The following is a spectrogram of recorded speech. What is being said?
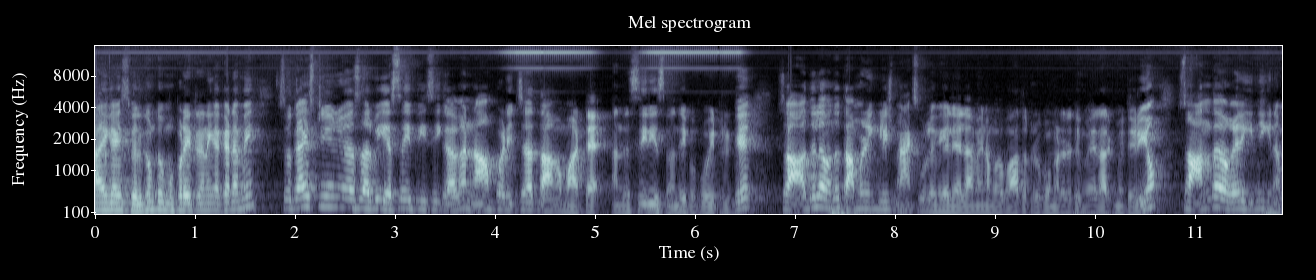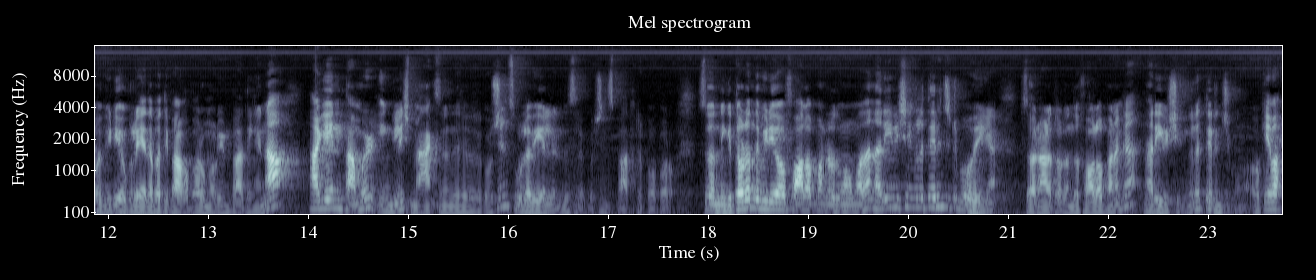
ஹாய் கைஸ் வெல்கம் டு முப்படை training academy so guys TNUSRB எஸ்ஐபிசிக்காக நான் படித்தா தாங்க மாட்டேன். அந்த சீரீஸ் வந்து இப்போ போயிட்டு இருக்கு ஸோ அதில் வந்து தமிழ் இங்கிலீஷ் மேக்ஸ் உளவியல் எல்லாமே நம்ம பார்த்துட்டு இருக்கோம். எல்லாருக்குமே தெரியும். ஸோ அந்த வகையில் இன்னைக்கு நம்ம வீடியோக்குள்ள எதை பற்றி பார்க்க போகிறோம் அப்படின்னு பார்த்தீங்கன்னா அகைன் தமிழ் இங்கிலீஷ் மேக்ஸ்லேருந்து சில கொஷின்ஸ் உளவியல்லேருந்து சில கொஷின்ஸ் பார்த்துட்டு போக போகிறோம் ஸோ நீங்கள் தொடர்ந்து வீடியோ ஃபாலோ பண்ணுறது மூலமாக தான் நிறைய விஷயங்களை தெரிஞ்சுட்டு போவீங்க. ஸோ அதனால் தொடர்ந்து ஃபாலோ பண்ணுங்க நிறைய விஷயங்களை தெரிஞ்சுக்கோங்க. ஓகேவா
